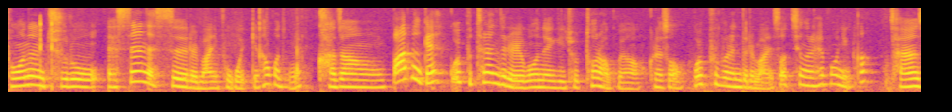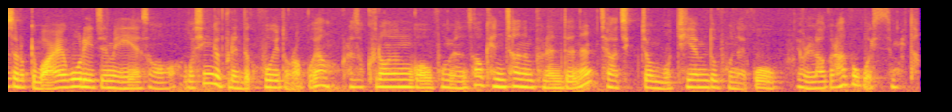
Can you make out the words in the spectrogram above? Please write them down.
저는 주로 SNS를 많이 보고 있긴 하거든요. 가장 빠르게 골프 트렌드를 읽어내기 좋더라고요. 그래서 골프 브랜드를 많이 서칭을 해보니까 자연스럽게 뭐 알고리즘에 의해서 뭐 신규 브랜드가 보이더라고요. 그래서 그런 거 보면서 괜찮은 브랜드는 제가 직접 뭐 DM도 보내고 연락을 해보고 있습니다.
